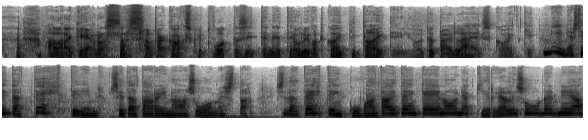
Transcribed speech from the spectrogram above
alakerrassa 120 vuotta sitten, että he olivat kaikki taiteilijoita tai lähes kaikki. Niin, ja sitä tehtiin, sitä tarinaa Suomesta. Sitä tehtiin kuvataiteen keinoin ja kirjallisuuden ja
